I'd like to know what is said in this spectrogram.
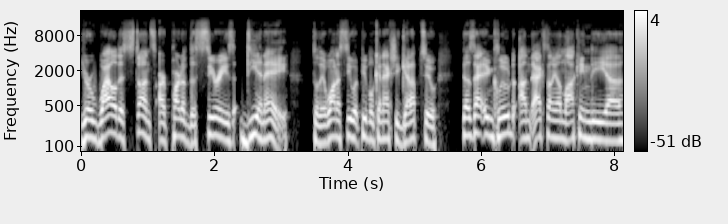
your wildest stunts are part of the series DNA. So they want to see what people can actually get up to. Does that include accidentally unlocking the uh,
